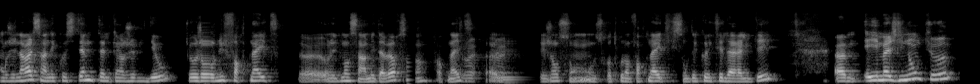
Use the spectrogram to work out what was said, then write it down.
En général, c'est un écosystème tel qu'un jeu vidéo. Aujourd'hui, Fortnite, euh, honnêtement, c'est un metaverse. Hein, Fortnite, euh, les gens se retrouvent dans Fortnite, ils sont déconnectés de la réalité. et imaginons que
